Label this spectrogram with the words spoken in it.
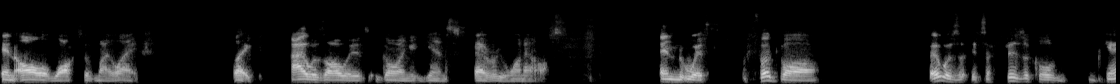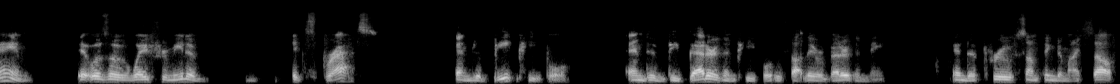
in all walks of my life. Like I was always going against everyone else. And with football, it was it's a physical game. It was a way for me to express and to beat people and to be better than people who thought they were better than me and to prove something to myself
